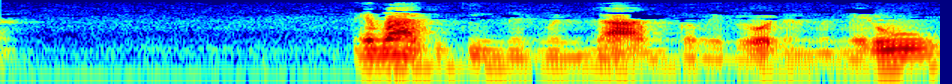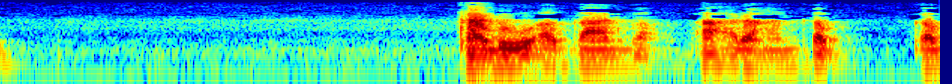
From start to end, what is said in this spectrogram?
นะไอ้บ้าจริงๆมันมันด่ามันก็ไม่โกรธมันไม่รู้ ถ้าดูอาการก็พระอรหันต์กับกับ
